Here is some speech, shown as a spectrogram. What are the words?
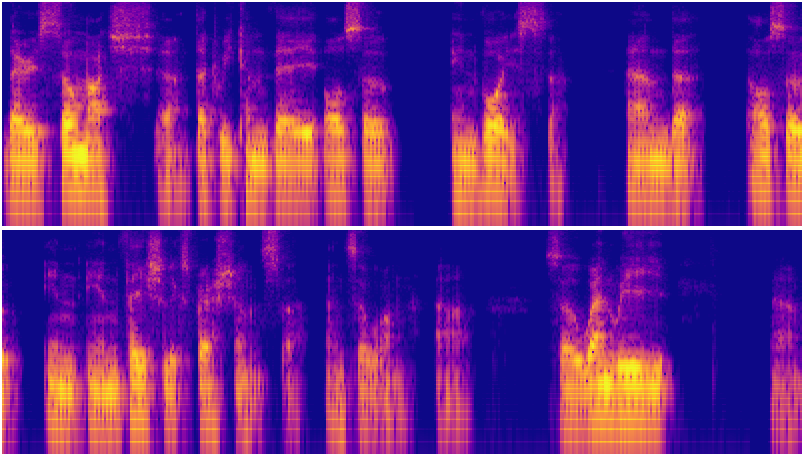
there is so much uh, that we convey also in voice and uh, also in, in facial expressions uh, and so on. Uh, so when we, um,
